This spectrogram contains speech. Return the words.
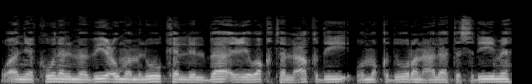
وأن يكون المبيع مملوكا للبائع وقت العقد ومقدورا على تسليمه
